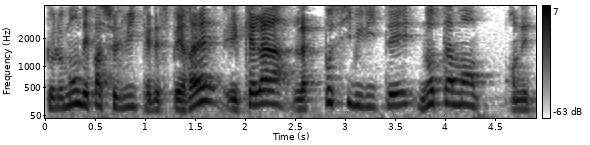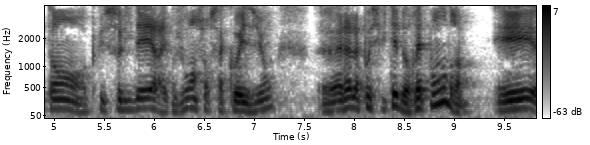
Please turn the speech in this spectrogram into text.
que le monde n'est pas celui qu'elle espérait, et qu'elle a la possibilité, notamment en étant plus solidaire et jouant sur sa cohésion, elle a la possibilité de répondre et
